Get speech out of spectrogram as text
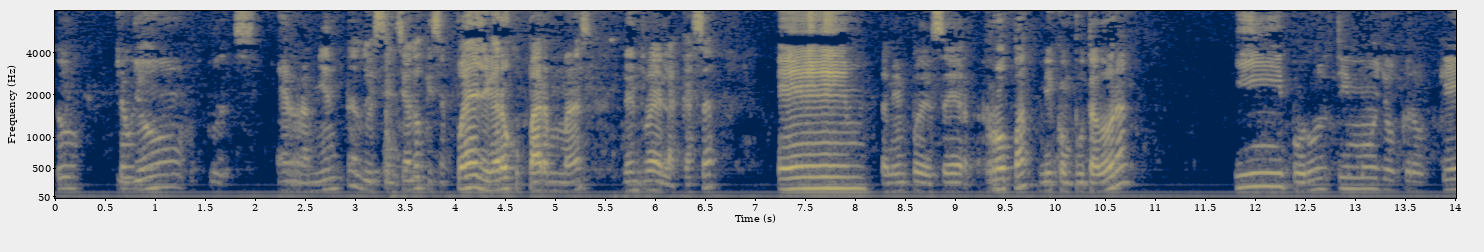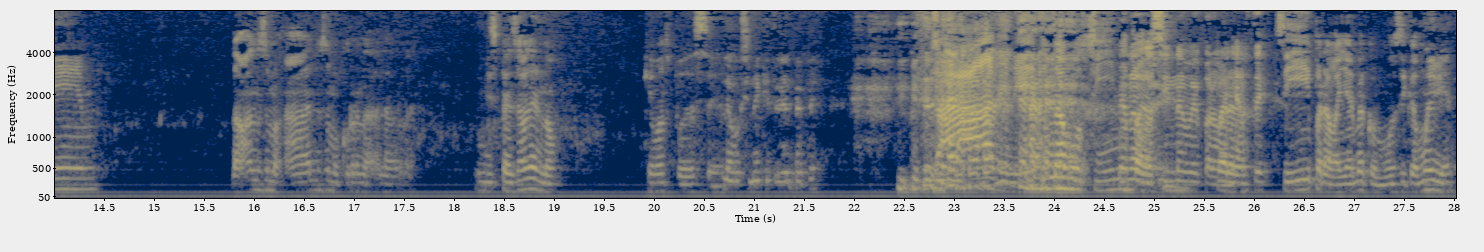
¿Tú? Yo, pues, herramientas, lo esencial, lo que se pueda llegar a ocupar más dentro de la casa. Em, también puede ser ropa, mi computadora. Y por último, yo creo que. No, no se me, ah, no se me ocurre nada, la verdad. Indispensable no. ¿Qué más puede ser? La bocina que dio el Pepe. Ah, de neta, una bocina. Una para- bocina, güey, para, para- bañarte. Sí, para bañarme con música. Muy bien.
